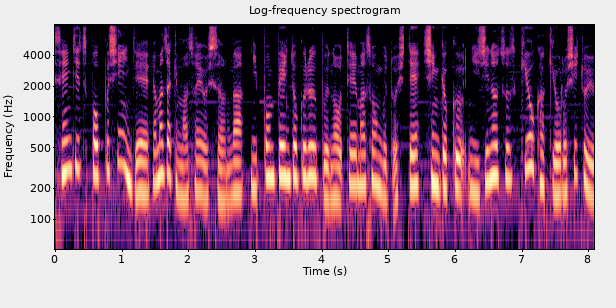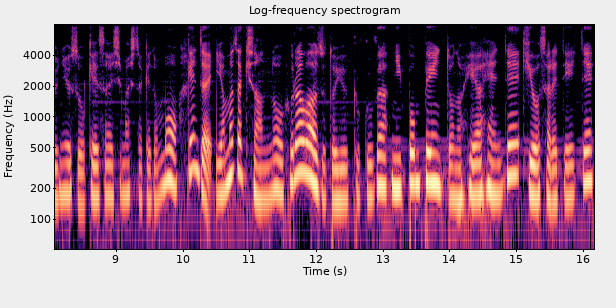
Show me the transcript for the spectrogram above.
先日ポップシーンで山崎まさよしさんが日本ペイントグループのテーマソングとして新曲「虹の続き」を書き下ろしというニュースを掲載しましたけども現在山崎さんの「Flowers」という曲が日本ペイントの部屋編で起用されていて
